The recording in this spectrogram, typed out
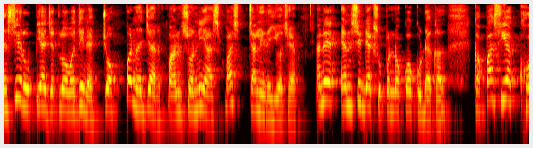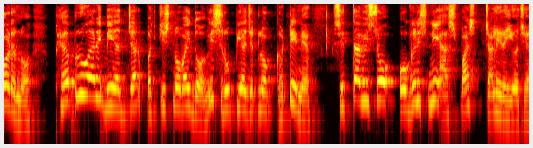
એંસી રૂપિયા જેટલો વધીને ચોપન હજાર પાંચસોની આસપાસ ચાલી રહ્યો છે અને એનસીડેક્સ ઉપરનો કોકુડકલ કપાસિયા ખોળનો ફેબ્રુઆરી બે હજાર પચીસનો વાયદો વીસ રૂપિયા જેટલો ઘટીને સિત્તાવીસો ઓગણીસની આસપાસ ચાલી રહ્યો છે.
